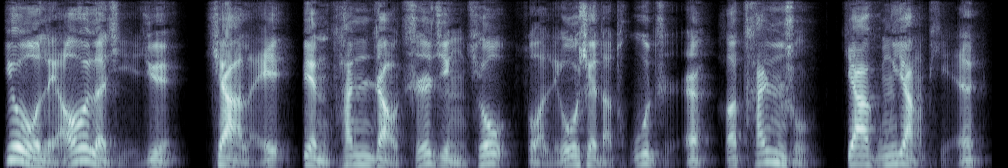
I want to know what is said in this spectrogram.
又聊了几句，夏雷便参照池静秋所留下的图纸和参数加工样品。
